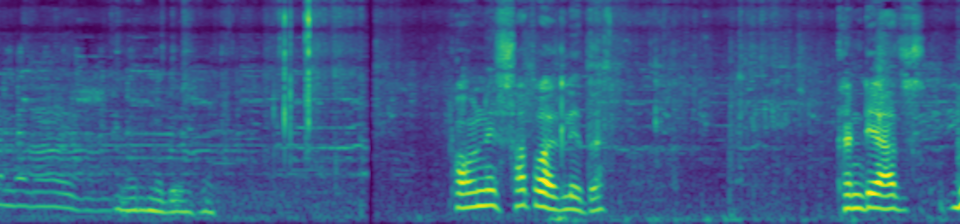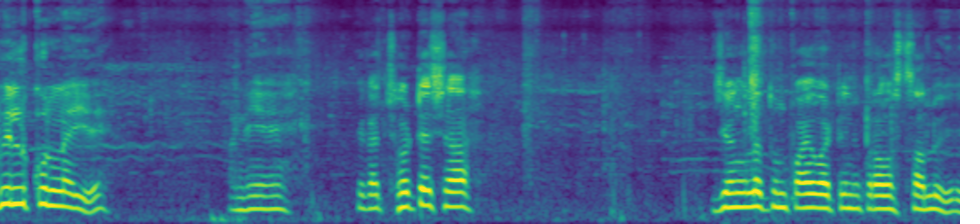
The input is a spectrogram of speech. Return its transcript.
नर्मदे पावणे सात वाजले तर थंडी आज बिलकुल नाही आहे आणि एका छोट्याशा जंगलातून पायवाटेने प्रवास चालू आहे.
